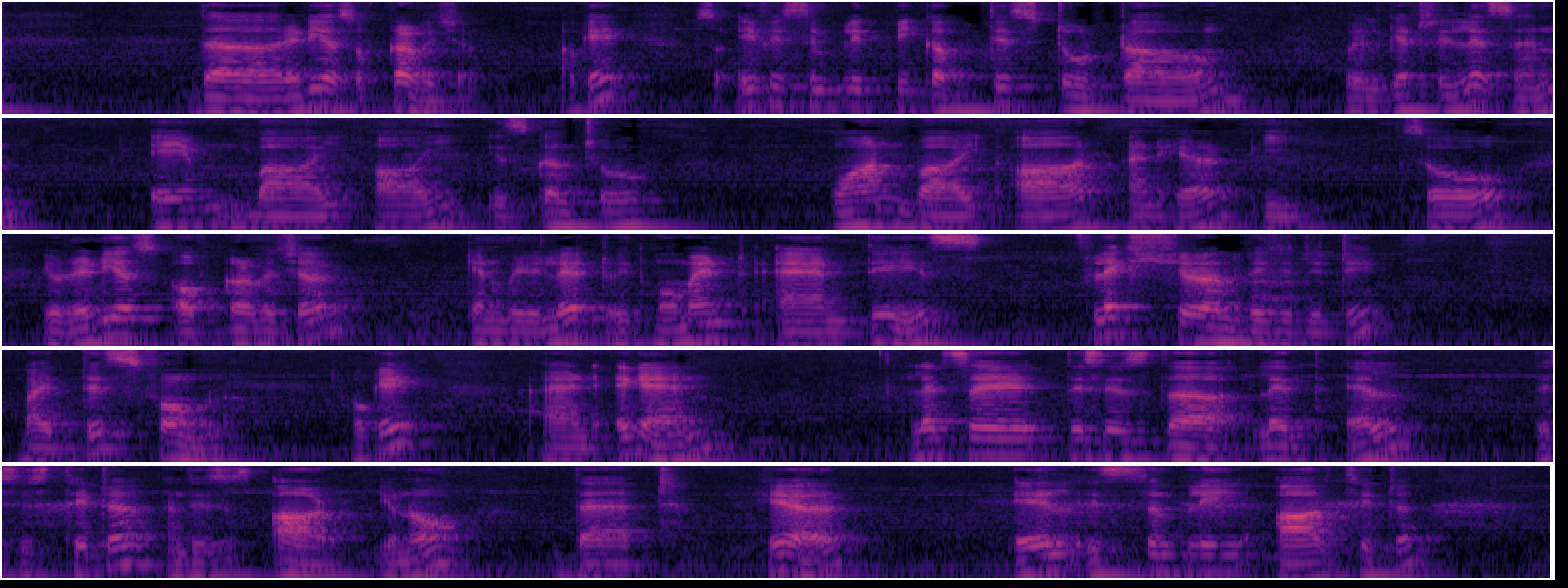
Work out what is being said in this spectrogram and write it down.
the radius of curvature. Okay? So if we simply pick up this two term we'll get relation m by i is equal to 1 by r and here e. So your radius of curvature can be related with moment and this flexural rigidity by this formula okay? And again let's say this is the length L this is theta and this is R. You know that here L is simply R theta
